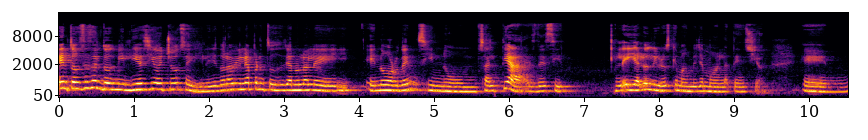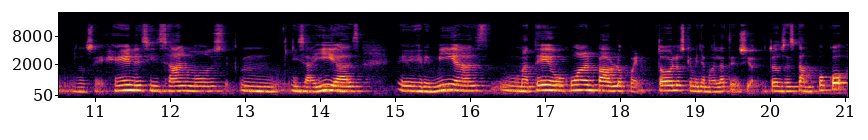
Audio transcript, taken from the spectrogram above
Entonces el 2018 seguí leyendo la Biblia, pero entonces ya no la leí en orden, sino salteada, es decir, leía los libros que más me llamaban la atención. Eh, no sé, Génesis, Salmos, mm, Isaías, eh, Jeremías, Mateo, Juan, Pablo, bueno, todos los que me llamaban la atención. Entonces tampoco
